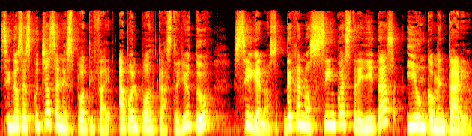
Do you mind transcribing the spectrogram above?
Si nos escuchas en Spotify, Apple Podcast o YouTube, síguenos, déjanos cinco estrellitas y un comentario.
